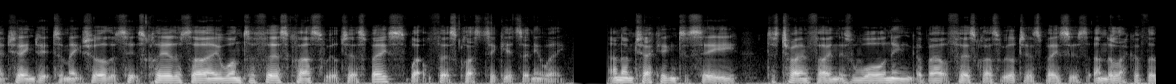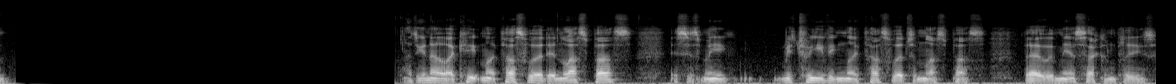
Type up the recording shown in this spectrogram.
I change it to make sure that it's clear that I want a first class wheelchair space, well, first class ticket anyway. And I'm checking to see, to try and find this warning about first class wheelchair spaces and the lack of them. As you know, I keep my password in LastPass. This is me retrieving my password from LastPass. Bear with me a second, please.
